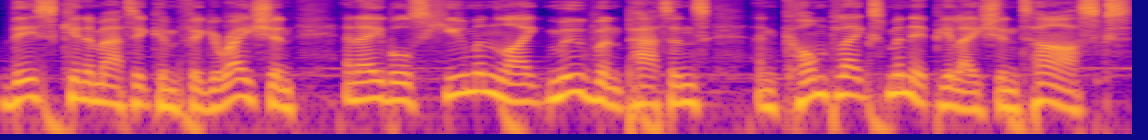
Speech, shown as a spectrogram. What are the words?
This kinematic configuration enables human-like movement patterns and complex manipulation tasks.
